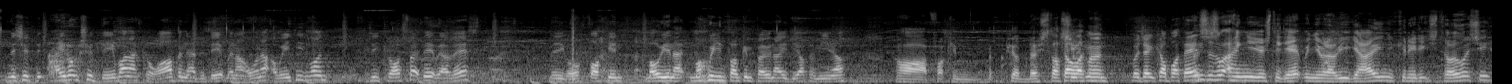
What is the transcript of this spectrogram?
they should, Hyrox should do one a collab and have to date when I own it, a weighted one. See CrossFit do it with a vest. There you go, fucking million, million fucking pound idea for me now. Oh, fucking pure booster Couple of- man. Would you drink a couple of This tens? is the thing you used to get when you were a wee guy and you couldn't reach the toilet seat.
